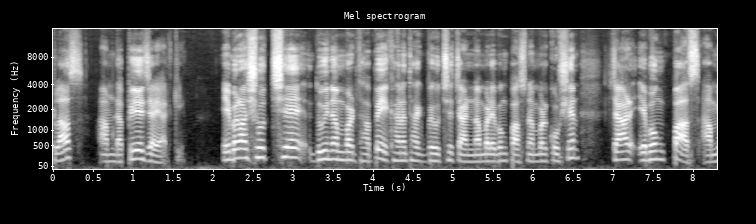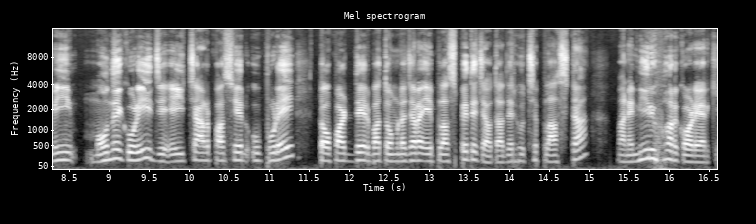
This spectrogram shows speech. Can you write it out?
প্লাস আমরা পেয়ে যাই আর কি। এবার আসে হচ্ছে দুই নাম্বার ধাপে, এখানে থাকবে হচ্ছে চার নাম্বার এবং পাঁচ নাম্বার কোশ্চেন চার এবং পাঁচ, আমি মনে করি যে এই চার পাঁচের উপরেই টপারদের বা তোমরা যারা এ প্লাস পেতে চাও, তাদের হচ্ছে প্লাসটা মানে নির্ভর করে আর কি,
